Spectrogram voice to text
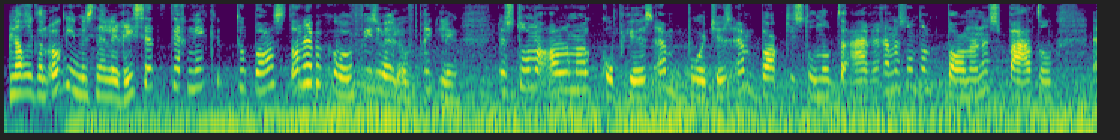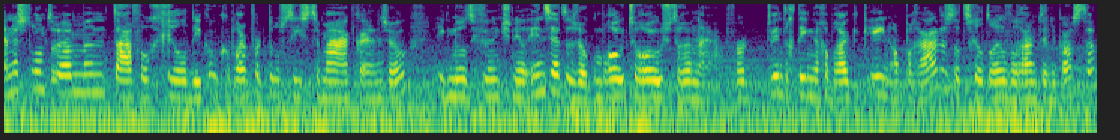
en als ik dan ook niet mijn snelle reset techniek toepas, dan heb ik gewoon visuele overprikkeling. Er stonden allemaal kopjes en bordjes en bakjes stonden op de aanrecht. En er stond een pan en een spatel. En er stond uh, mijn tafelgrill die ik ook gebruik voor tosti's te maken en zo. Die ik multifunctioneel inzet. Dus ook een brood te roosteren. Nou ja, voor 20 dingen gebruik ik één apparaat. Dus dat scheelt al heel veel ruimte in de kasten.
